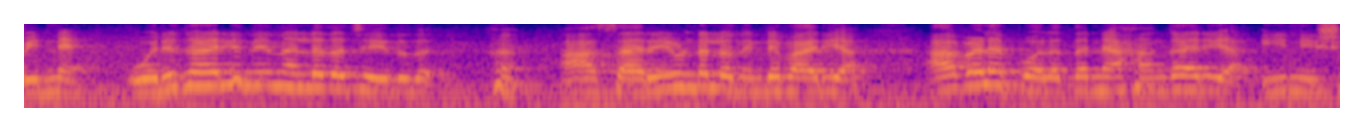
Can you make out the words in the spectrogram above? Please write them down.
പിന്നെ ഒരു കാര്യം നീ നല്ലതാ ചെയ്തത്. ആ സരയുണ്ടല്ലോ നിന്റെ ഭാര്യ. അവളെ പോലെ തന്നെ അഹങ്കാരിയ ഈ നിഷ.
